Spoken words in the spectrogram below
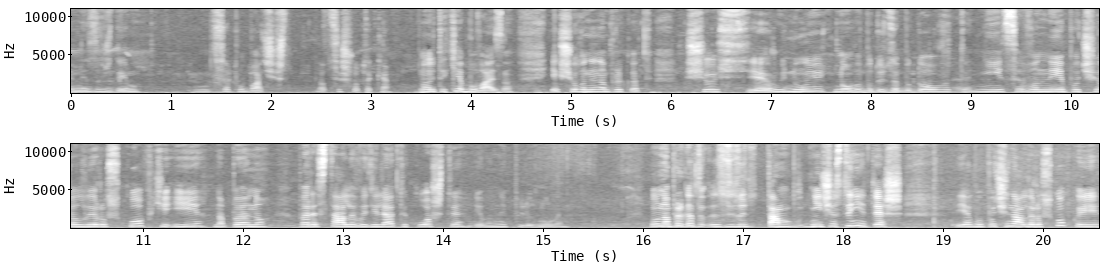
і не завжди все побачиш. А це що таке? Ну і таке буває. Якщо вони, наприклад, щось е, руйнують, нове будуть забудовувати. Ні, це вони почали розкопки і, напевно, перестали виділяти кошти і вони плюнули. Ну, наприклад, там в одній частині теж якби починали розкопки і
